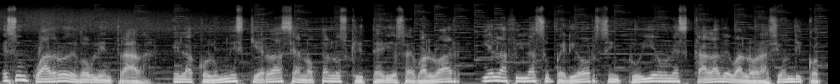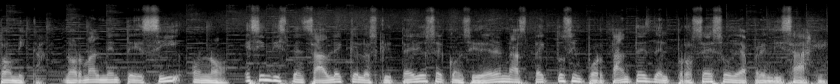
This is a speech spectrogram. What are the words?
Es un cuadro de doble entrada. En la columna izquierda se anotan los criterios a evaluar y en la fila superior se incluye una escala de valoración dicotómica, normalmente sí o no. Es indispensable que los criterios se consideren aspectos importantes del proceso de aprendizaje.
